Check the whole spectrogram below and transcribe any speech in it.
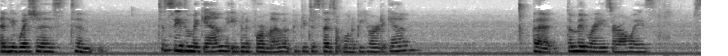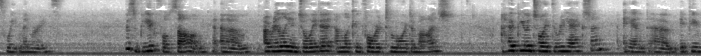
and he wishes to to see them again, even if for a moment, but he just doesn't want to be hurt again. But the memories are always sweet memories. It was a beautiful song. Um, I really enjoyed it. I'm looking forward to more Dimash. I hope you enjoyed the reaction. And um, if you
